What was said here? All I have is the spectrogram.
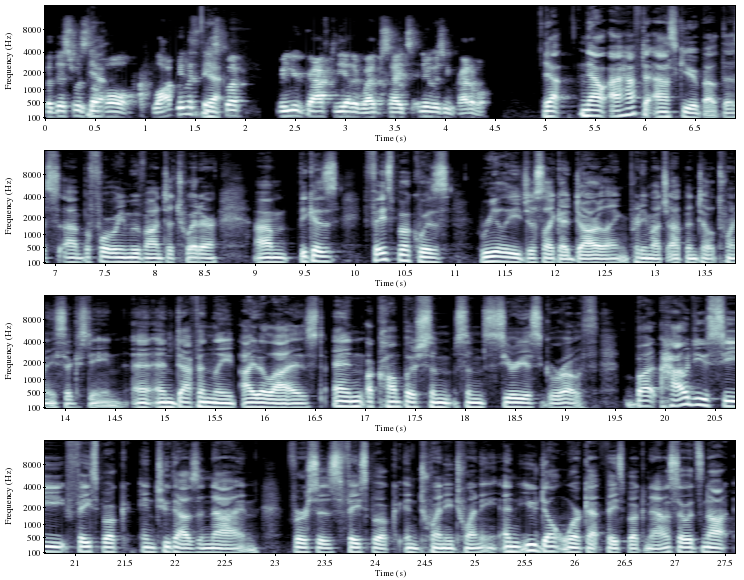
But this was the yeah. whole login with Facebook, yeah. bring your graph to the other websites, and it was incredible. Yeah. Now, I have to ask you about this uh, before we move on to Twitter, um, because Facebook was really just like a darling pretty much up until 2016 and, and, definitely idolized and accomplished some some serious growth. But how do you see facebook in 2009 versus facebook in 2020 and you don't work at facebook now so it's not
